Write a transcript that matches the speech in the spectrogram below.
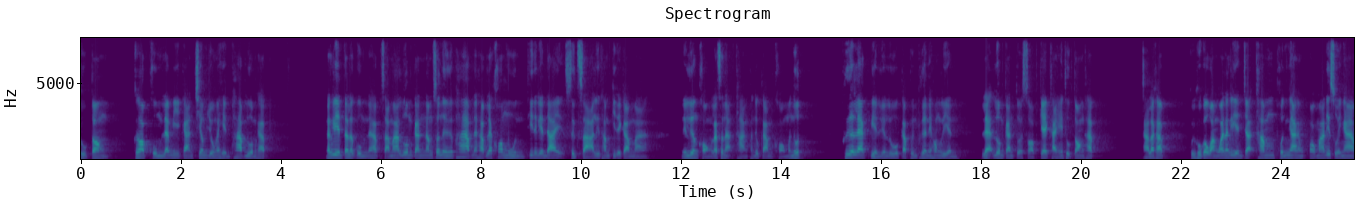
ถูกต้องครอบคลุมและมีการเชื่อมโยงให้เห็นภาพรวมครับ นักเรียนแต่ละกลุ่มนะครับสามารถร่วมกันนำเสนอภาพนะครับ และข้อมูลที่นักเรียนได้ศึกษาหรือทำกิจกรรมมา ในเรื่องของลักษณะทางพันธุกรรมของมนุษย์ เพื่อแลกเปลี่ยนเรียนรู้กับเพื่อนๆในห้องเรียน และร่วมกันตรวจสอบแก้ไขให้ถูกต้องครับเอาละครับ คุณครูก็หวังว่านักเรียนจะทำผลงานออกมาที่สวยงาม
